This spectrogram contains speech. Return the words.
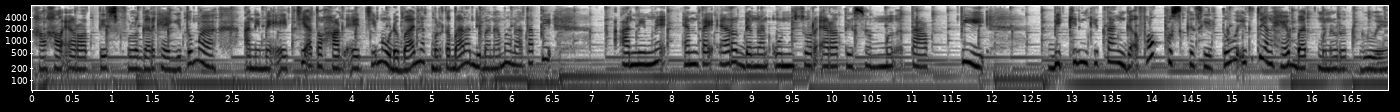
hal-hal erotis vulgar kayak gitu mah anime ecchi atau hard ecchi mah udah banyak bertebaran di mana-mana. Tapi anime NTR dengan unsur erotisme tapi bikin kita nggak fokus ke situ itu tuh yang hebat menurut gue.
